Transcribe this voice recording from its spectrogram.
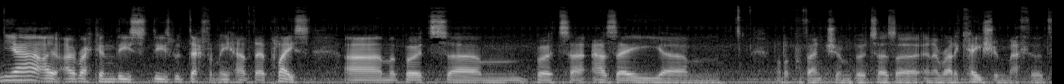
yeah, I, I reckon these these would definitely have their place. Um, but um, but uh, as a um, not a prevention, but as a, an eradication method.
